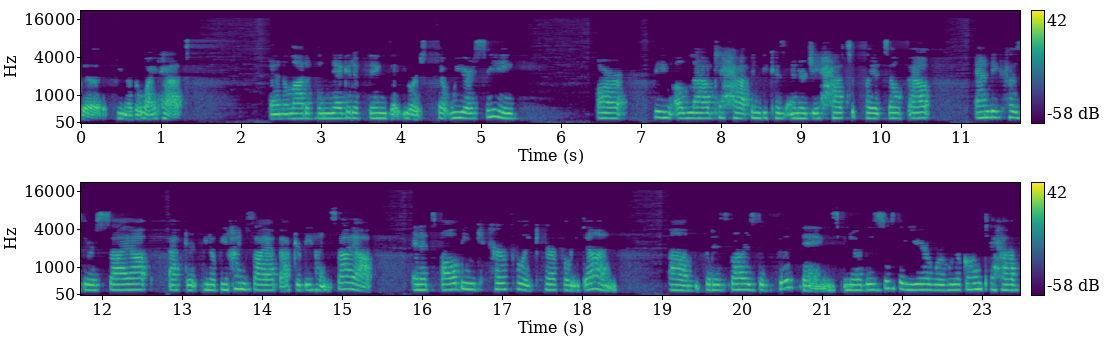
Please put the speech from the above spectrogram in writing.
the, you know, the white hats. And a lot of the negative things that you are, that we are seeing are being allowed to happen because energy has to play itself out and because there's psyop after, you know, behind psyop after behind psyop. And it's all being carefully, carefully done. Um, but as far as the good things, you know, this is the year where we're going to have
